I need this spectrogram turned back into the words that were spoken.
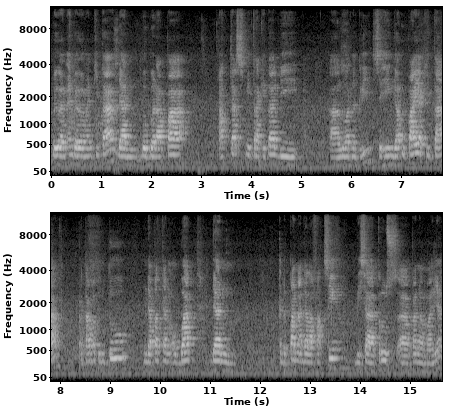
BUMN-BUMN kita dan beberapa partners mitra kita di uh, luar negeri sehingga upaya kita pertama tentu mendapatkan obat dan ke depan adalah vaksin bisa terus apa namanya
